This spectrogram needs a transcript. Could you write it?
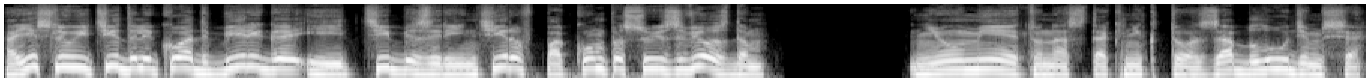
А если уйти далеко от берега и идти без ориентиров по компасу и звездам? Не умеет у нас так никто, заблудимся.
